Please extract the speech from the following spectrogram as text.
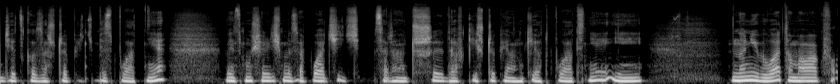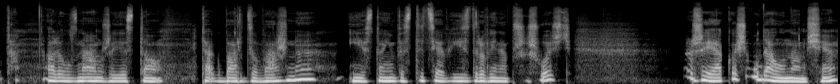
dziecko zaszczepić bezpłatnie, więc musieliśmy zapłacić za trzy dawki szczepionki odpłatnie i no nie była to mała kwota, ale uznałam, że jest to tak bardzo ważne i jest to inwestycja w jej zdrowie na przyszłość, że jakoś udało nam się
